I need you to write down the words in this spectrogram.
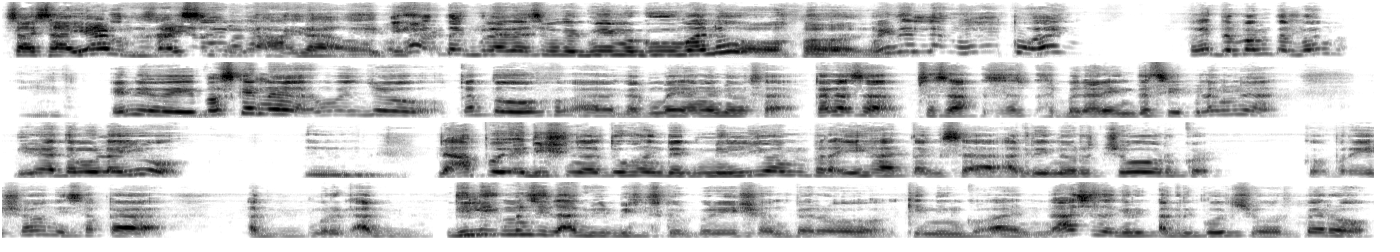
sayang sayang mga ana. Oh. ihatag mo lang sa mga gawin mag-uuma no Oh. May na lang mga kuan. Mga tabang-tabang. Anyway, pas ka na medyo kato ah, gagmay ang ano sa kana sa sa sa, sa, sa banana industry pa lang na di na mo layo. Mm. Naapoy additional 200 million para ihatag sa Agrinurture Cor- Corporation isa ka ag, murag ag, dili man sila agribusiness corporation pero kining kuan na sila agri- agriculture pero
